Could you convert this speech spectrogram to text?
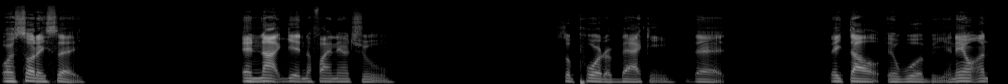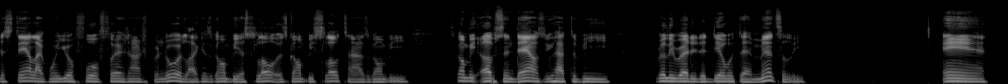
or so they say, and not getting the financial support or backing that they thought it would be. And they don't understand like when you're a full fledged entrepreneur, like it's gonna be a slow, it's gonna be slow times, it's gonna be it's gonna be ups and downs. You have to be really ready to deal with that mentally. And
